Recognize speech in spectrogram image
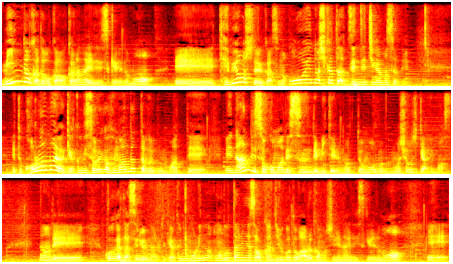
民度かどうかわからないですけれども、えー、手拍子というかその応援の仕方は全然違いますよね。えっと、コロナ前は逆にそれが不満だった部分もあってえなんでそこまで進んで見てるのって思う部分も正直あります。なので声が出せるようになると逆に森の物足りなさを感じることがあるかもしれないですけれども、え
